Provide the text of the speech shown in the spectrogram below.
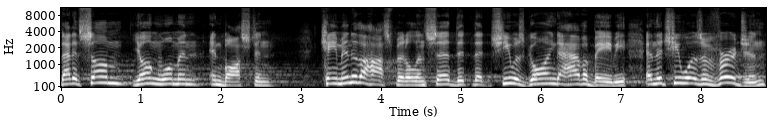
that if some young woman in Boston came into the hospital and said that, that she was going to have a baby and that she was a virgin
